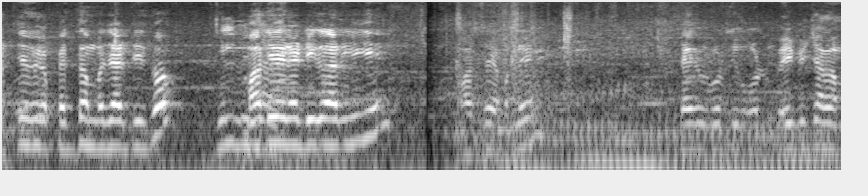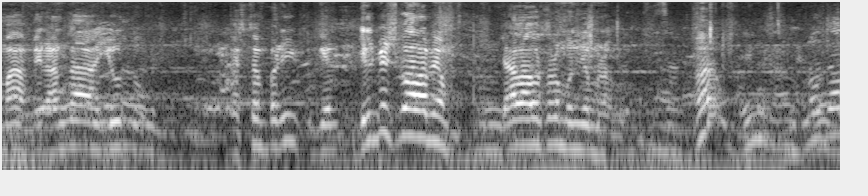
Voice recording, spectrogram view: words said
అత్యధిక పెద్ద మెజార్టీతో మాధవి రెడ్డి గారికి నమస్తే మళ్ళీ సైకిల్ గుర్తికి ఓటు వేయించాలమ్మా మీరంతా యూత్ కష్టపడి గెల్ గెలిపించుకోవాలా మేము చాలా అవసరం ఉంది మనకు ఆ? నమస్తే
